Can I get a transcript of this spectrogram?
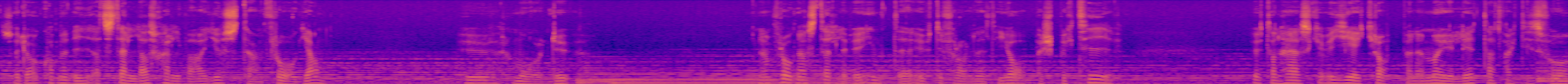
Så idag kommer vi att ställa oss själva just den frågan. Hur mår du? Den frågan ställer vi inte utifrån ett ja-perspektiv. Utan här ska vi ge kroppen en möjlighet att faktiskt få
